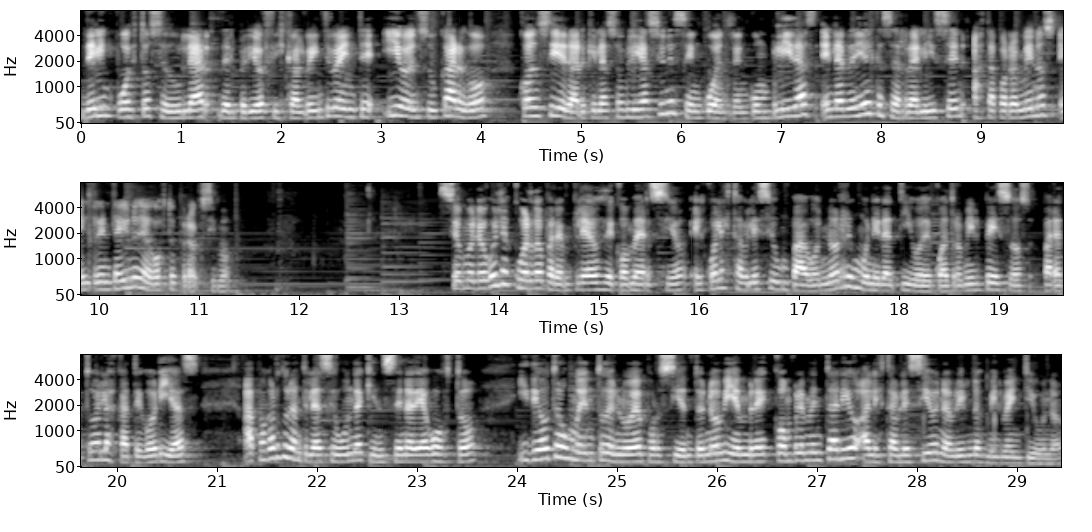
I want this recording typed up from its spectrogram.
del impuesto cedular del periodo fiscal 2020 y o en su cargo considerar que las obligaciones se encuentren cumplidas en la medida que se realicen hasta por lo menos el 31 de agosto próximo. Se homologó el acuerdo para empleados de comercio, el cual establece un pago no remunerativo de 4 mil pesos para todas las categorías a pagar durante la segunda quincena de agosto y de otro aumento del 9% en noviembre, complementario al establecido en abril 2021.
